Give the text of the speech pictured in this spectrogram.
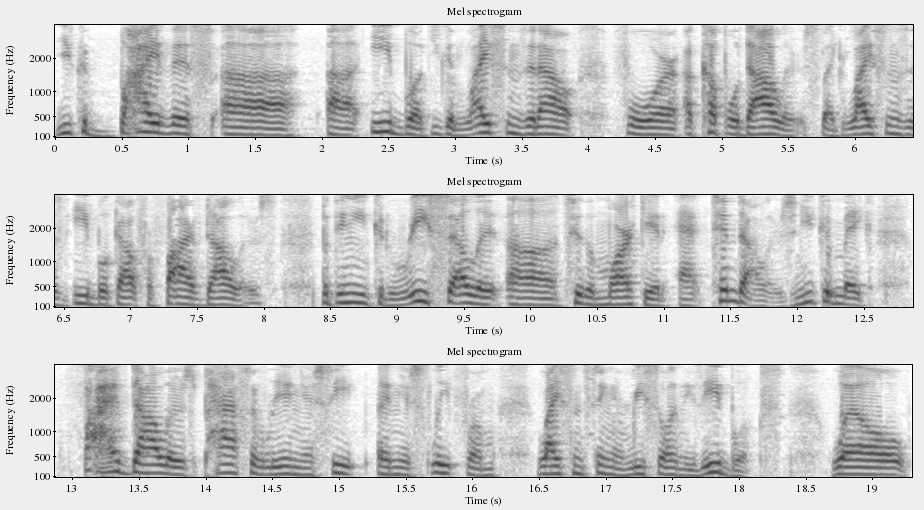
you could buy this uh, uh, ebook. You could license it out for a couple dollars, like license this ebook out for five dollars. But then you could resell it uh, to the market at ten dollars, and you could make five dollars passively in your sleep in your sleep from licensing and reselling these ebooks. Well,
